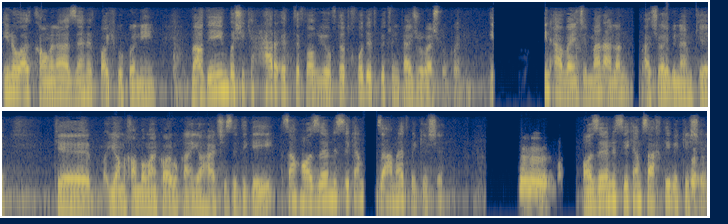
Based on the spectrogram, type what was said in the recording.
اینو باید کاملا از ذهنت پاک بکنی و عاده این باشی که هر اتفاقی افتاد خودت بتونی تجربهش بکنی. این اولین چیز. من الان بچه‌ای بینم که که یا می‌خوام با من کار بکنن یا هر چیز دیگه ای اصلا حاضر نیست یکم زحمت بکشه. حاضر نیست یکم سختی بکشه.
